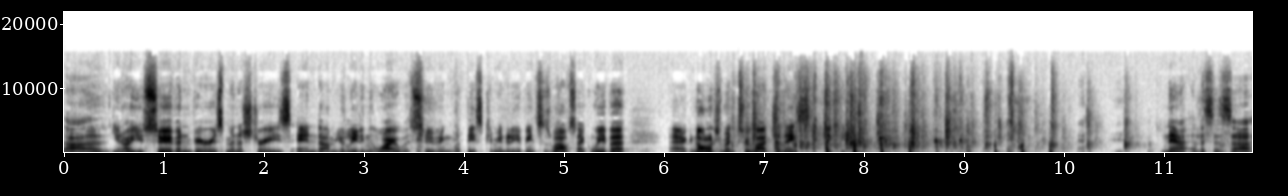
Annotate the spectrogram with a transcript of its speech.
Uh, you know, you serve in various ministries and um, you're leading the way with serving with these community events as well. So, can we have an acknowledgement to uh, Janice? Thank you. now, this is uh,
